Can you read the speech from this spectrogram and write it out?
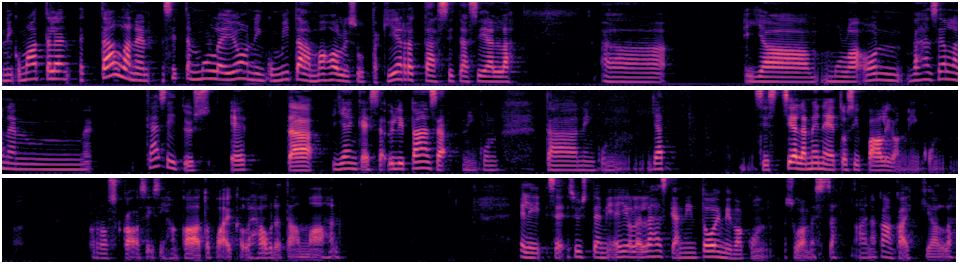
niin kuin mä ajattelen, että tällainen, sitten mulle ei ole niin kuin mitään mahdollisuutta kierrättää sitä siellä, ää, ja mulla on vähän sellainen käsitys, että Jenkeissä ylipäänsä niin kun, tää, niin kun, jät, siis siellä menee tosi paljon niin kun, roskaa siis ihan kaatopaikalle, haudataan maahan. Eli se systeemi ei ole läheskään niin toimiva kuin Suomessa, ainakaan kaikkialla.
